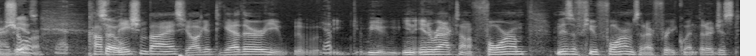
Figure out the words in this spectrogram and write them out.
yeah, ideas. Sure. Yep. Confirmation bias. You all get together. You, Yep. you you interact on a forum. I mean, there's a few forums that I frequent that are just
